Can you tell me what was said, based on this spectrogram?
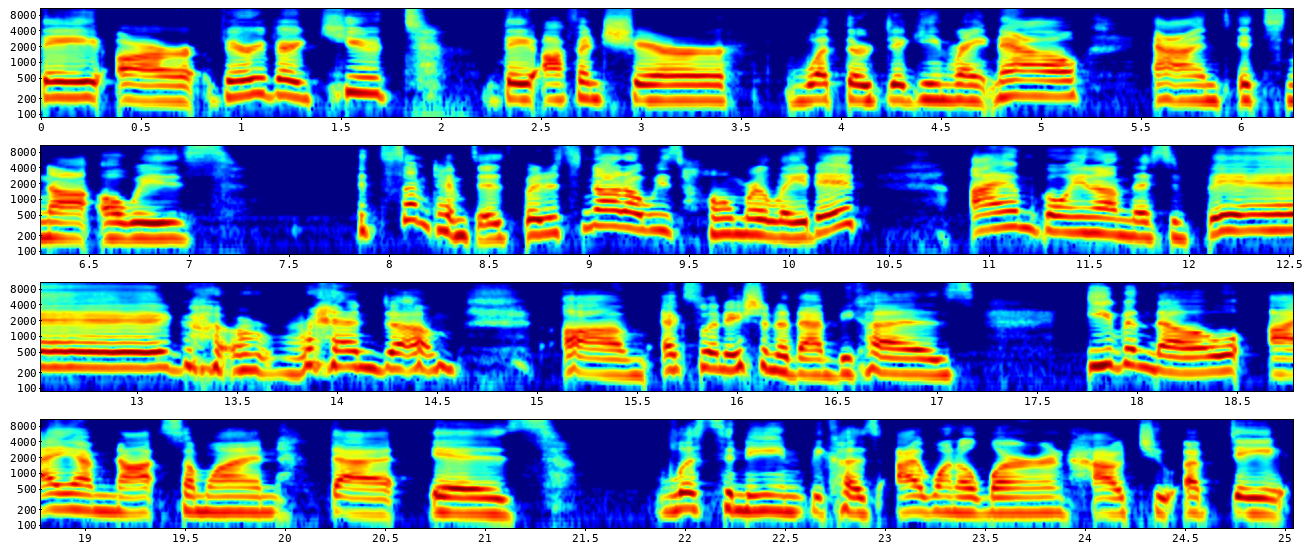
They are very, very cute. They often share what they're digging right now. And it's not always, it sometimes is, but it's not always home related. I am going on this big random um, explanation of them because even though I am not someone that is listening because I want to learn how to update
